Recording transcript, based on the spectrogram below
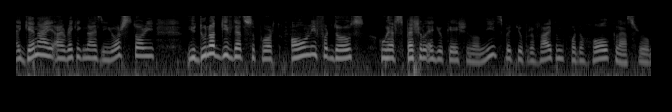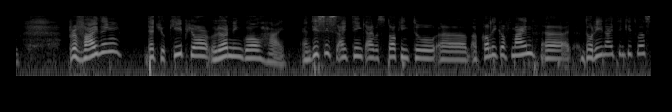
again I, I recognize in your story. You do not give that support only for those who have special educational needs, but you provide them for the whole classroom, providing that you keep your learning goal high. And this is, I think, I was talking to uh, a colleague of mine, uh, Doreen, I think it was,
